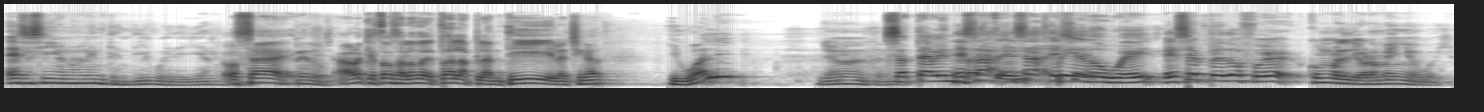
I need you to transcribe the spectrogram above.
Ese sí yo no le entendí, güey, de hierro. O sea, ¿Qué pedo? ahora que estamos hablando de toda la plantilla y la chingada. ¿Igual? Yo no lo entendí. O sea, te aventaste un ese- pedo, güey. Ese pedo fue como el de Ormeño, güey.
